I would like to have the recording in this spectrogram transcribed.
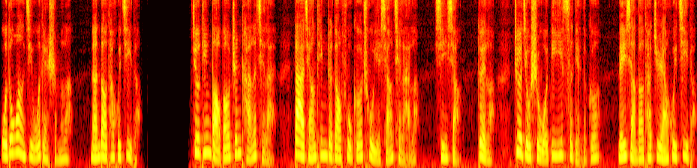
我都忘记我点什么了，难道他会记得？”就听宝宝真弹了起来，大强听着到副歌处也想起来了，心想：“对了，这就是我第一次点的歌，没想到他居然会记得。”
